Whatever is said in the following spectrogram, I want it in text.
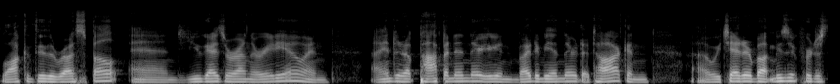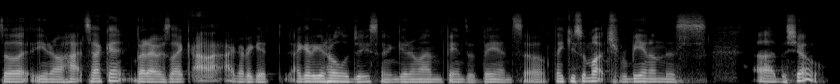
walking through the Rust Belt and you guys were on the radio and I ended up popping in there. You invited me in there to talk and uh, we chatted about music for just a you know a hot second, but I was like, ah, I gotta get I gotta get hold of Jason and get him on fans of bands. So thank you so much for being on this uh, the show.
